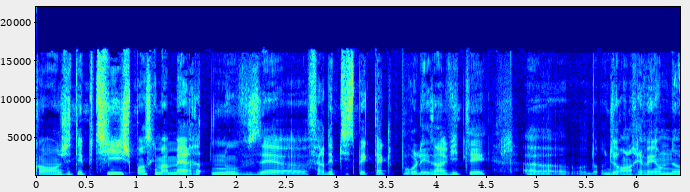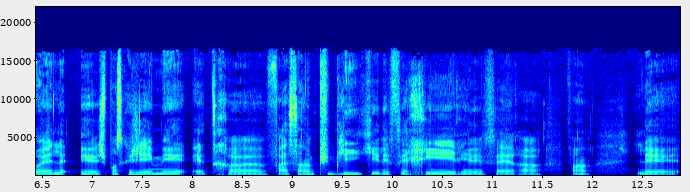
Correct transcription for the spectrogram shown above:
quand j'étais petit, je pense que ma mère nous faisait euh, faire des petits spectacles pour les invités euh, durant le réveillon de Noël. Et je pense que j'ai aimé être euh, face à un public et les faire rire et les faire. Enfin, les,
